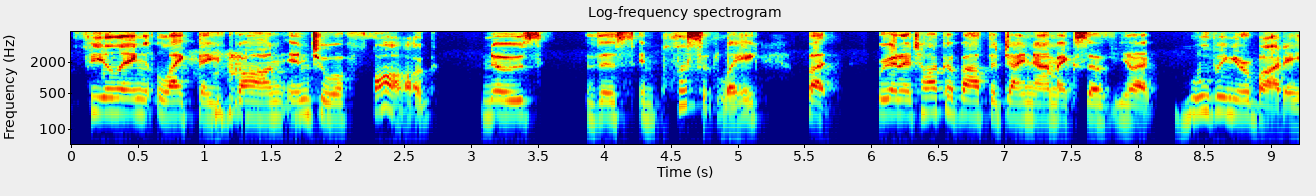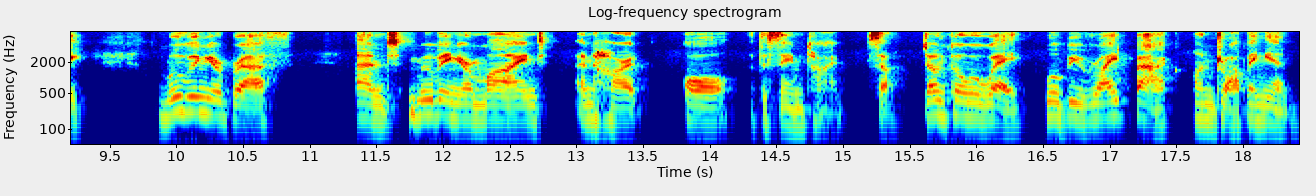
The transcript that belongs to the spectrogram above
feeling like they've mm-hmm. gone into a fog knows this implicitly. But we're going to talk about the dynamics of you know, moving your body, moving your breath, and moving your mind and heart all at the same time. So don't go away. We'll be right back on Dropping In.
